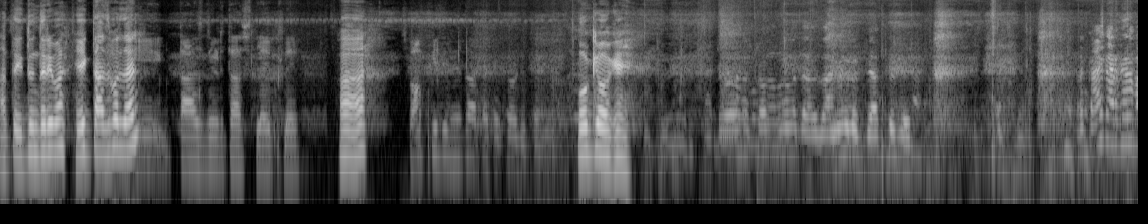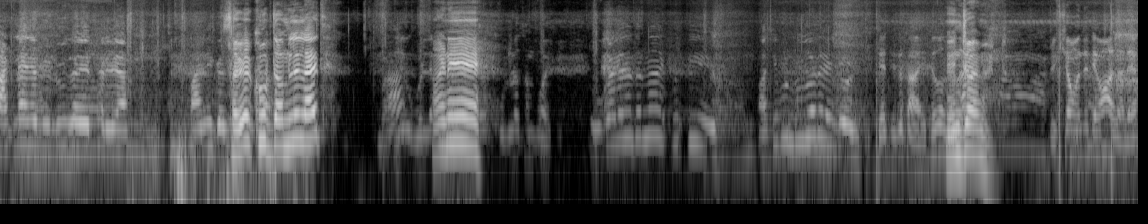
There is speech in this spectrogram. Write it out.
आता इथून तरी पण एक तासभर जाईल? तास दीड तास इथले हां. Okay okay. काय कारखाना बाटल्या लूज आहे सर्व. पाणी सगळे खूप दमलेले आहेत. आणि उघडल्यानंतर ना ती अशी पण लूज होते एक दोन तिथं काय? एन्जॉयमेंट रिक्षामध्ये तेव्हा झाल्या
